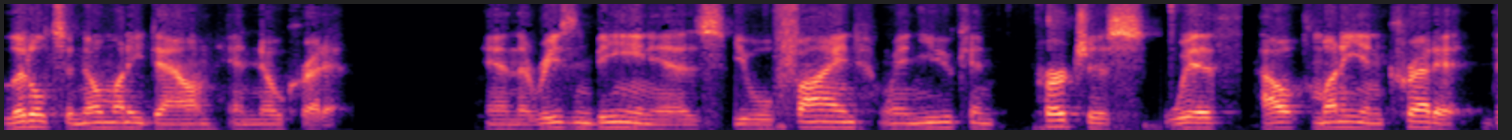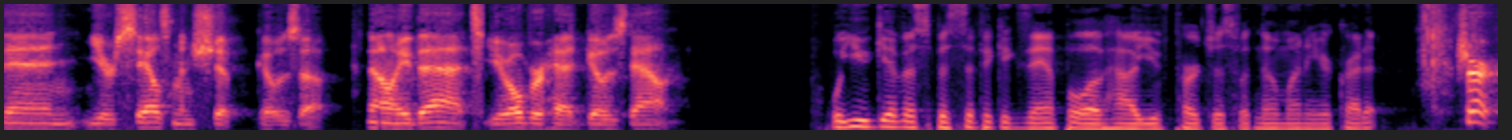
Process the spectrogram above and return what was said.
little to no money down and no credit. And the reason being is you will find when you can purchase without money and credit, then your salesmanship goes up. Not only that, your overhead goes down. Will you give a specific example of how you've purchased with no money or credit? Sure.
